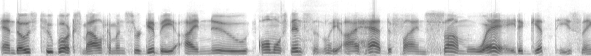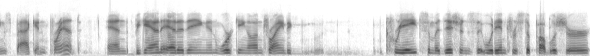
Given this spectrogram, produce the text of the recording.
And those two books, Malcolm and Sir Gibbie, I knew almost instantly I had to find some way to get these things back in print. And began editing and working on trying to create some editions that would interest a publisher.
